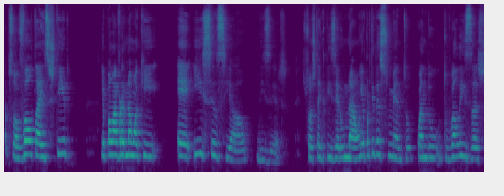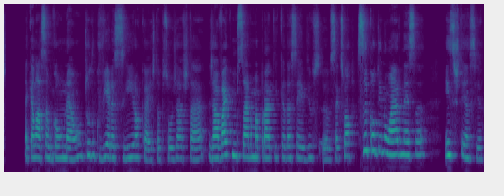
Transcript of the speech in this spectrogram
a pessoa volta a insistir, e a palavra não aqui é essencial dizer as pessoas têm que dizer o não, e a partir desse momento, quando tu balizas aquela ação com o não, tudo que vier a seguir, ok, esta pessoa já está, já vai começar uma prática de assédio eh, sexual, se continuar nessa insistência.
